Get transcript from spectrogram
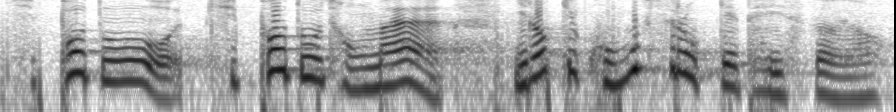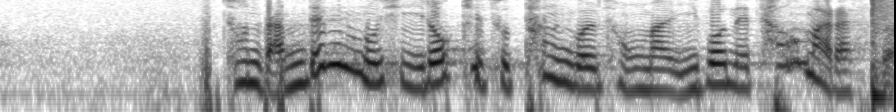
지퍼도 지퍼도 정말 이렇게 고급스럽게 돼 있어요. 전 남대문 옷이 이렇게 좋다는 걸 정말 이번에 처음 알았어요.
